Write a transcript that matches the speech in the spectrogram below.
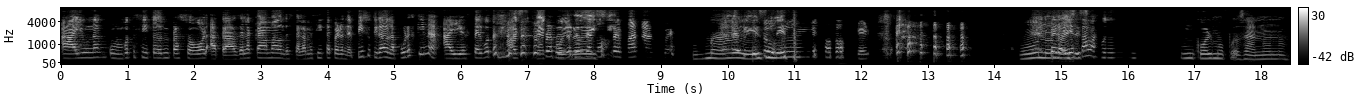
hay una, un botecito de meprazol atrás de la cama donde está la mesita, pero en el piso tirado en la pura esquina, ahí está el botecito Ay, de me meprazol desde hace dos semanas, güey. Mames, Tú, neta. mm, ok. No, no, Pero no, ahí estaba. fue un colmo, pues, o sea, no, no.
